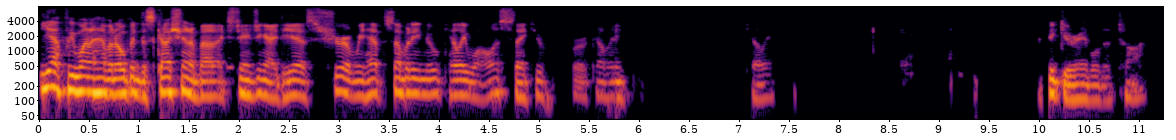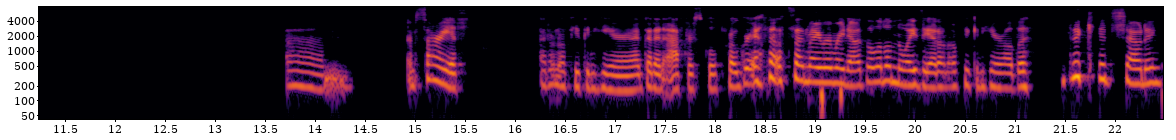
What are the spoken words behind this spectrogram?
yeah, if we want to have an open discussion about exchanging ideas, sure. We have somebody new, Kelly Wallace. Thank you for coming, Kelly. I think you're able to talk. Um, I'm sorry if I don't know if you can hear. I've got an after school program outside my room right now. It's a little noisy. I don't know if you can hear all the the kids shouting.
